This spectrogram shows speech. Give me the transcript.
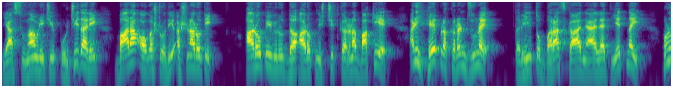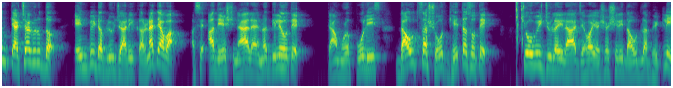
या सुनावणीची पुढची तारीख बारा ऑगस्ट रोजी असणार होती. आरोपी विरुद्ध आरोप निश्चित करणं बाकी आहे. आणि हे प्रकरण जुनं आहे. तरीही तो बराच काळ न्यायालयात येत नाही. म्हणून त्याच्या विरुद्ध एनबीडब्ल्यू जारी करण्यात यावा असे आदेश न्यायालयानं दिले होते. त्यामुळं पोलीस दाऊदचा शोध घेतच होते. चोवीस जुलैला जेव्हा यशस्वी दाऊदला भेटली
